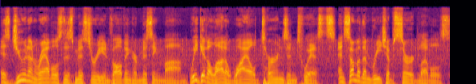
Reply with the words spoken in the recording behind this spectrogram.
As June unravels this mystery involving her missing mom, we get a lot of wild turns and twists, and some of them reach absurd levels.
